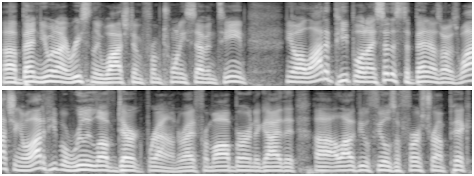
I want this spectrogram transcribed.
uh, Ben, you and I recently watched him from 2017 you know, a lot of people, and I said this to Ben as I was watching, a lot of people really love Derrick Brown, right, from Auburn, a guy that uh, a lot of people feel is a first round pick.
